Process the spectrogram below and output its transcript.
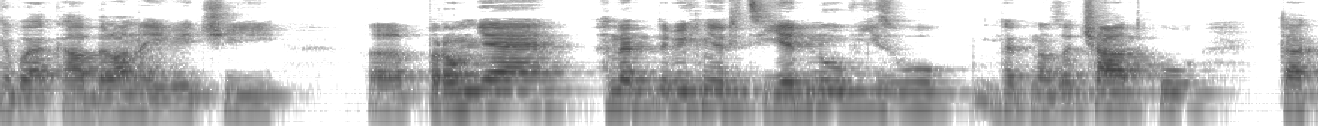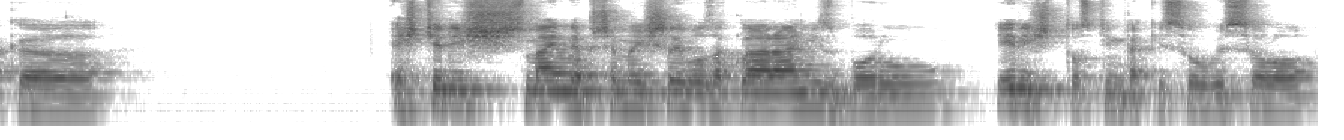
nebo jaká byla největší. Eh, pro mě, hned kdybych měl říct jednu výzvu hned na začátku, tak eh, ještě když jsme ani nepřemýšleli o zakládání sborů, i když to s tím taky souviselo,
